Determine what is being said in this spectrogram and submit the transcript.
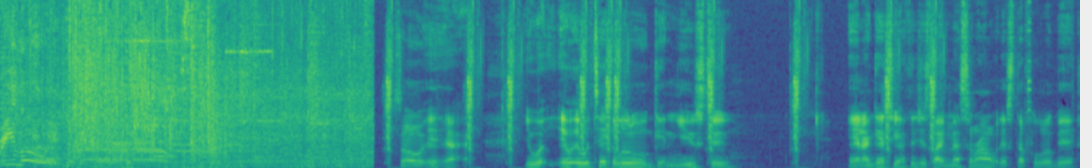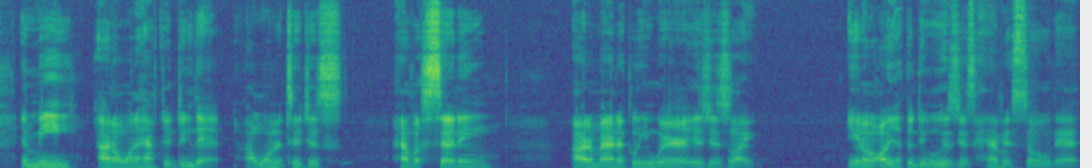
Reload! So it, uh, you would it, it would take a little getting used to, and I guess you have to just like mess around with this stuff a little bit. And me, I don't want to have to do that. I want it to just have a setting automatically where it's just like, you know, all you have to do is just have it so that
